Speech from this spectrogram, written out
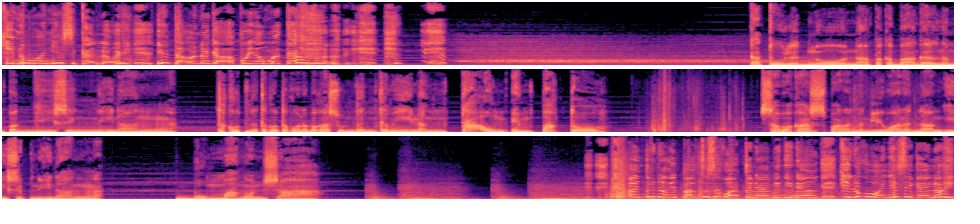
Kinuha niyo si Kaloy, yung tao nag-aapoy ang mata. Katulad noon napakabagal ng paggising ni Inang. Takot na takot ako na baka sundan kami ng taong impacto. Sa wakas parang nagliwanag na ang isip ni Inang. Bumangon siya. Impacto sa kwarto namin, Inang. Kinukuha niya si Kaloy.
